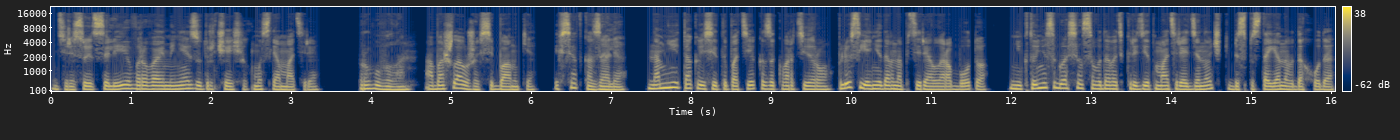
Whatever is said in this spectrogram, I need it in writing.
Интересуется Лия, вырывая меня из удручающих мыслей о матери. Пробовала. Обошла уже все банки. И все отказали. На мне и так висит ипотека за квартиру. Плюс я недавно потеряла работу. Никто не согласился выдавать кредит матери-одиночки без постоянного дохода.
